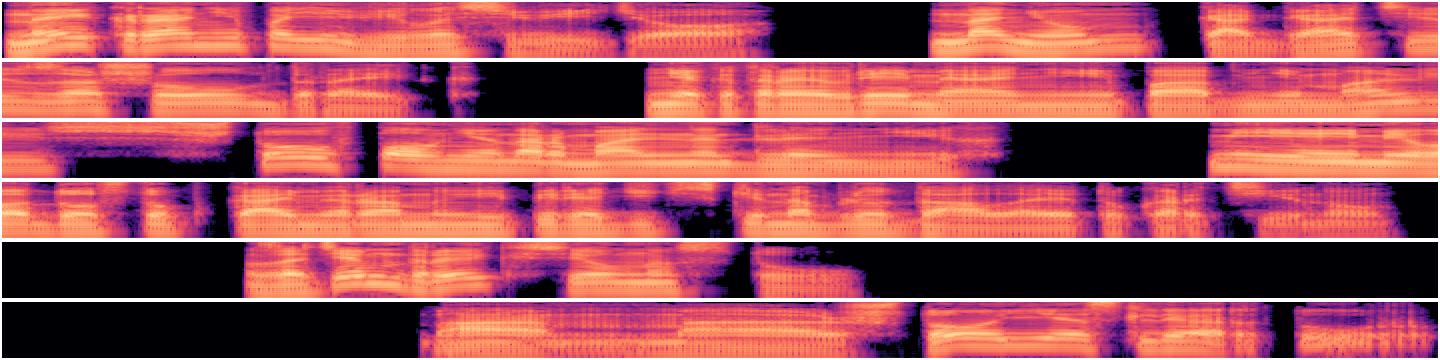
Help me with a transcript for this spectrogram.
На экране появилось видео. На нем к Агате зашел Дрейк. Некоторое время они пообнимались, что вполне нормально для них. Мия имела доступ к камерам и периодически наблюдала эту картину. Затем Дрейк сел на стул. «Мам, а что, если Артур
